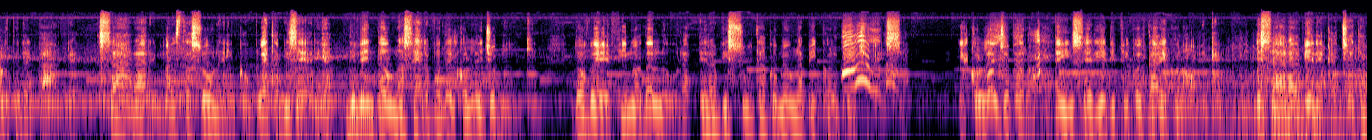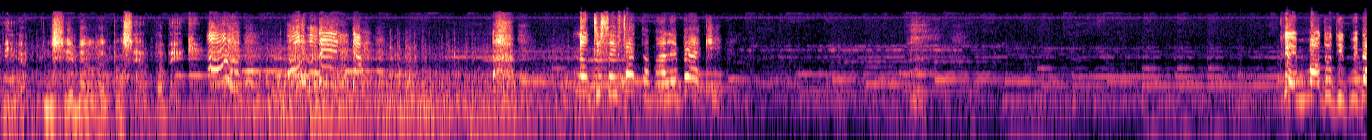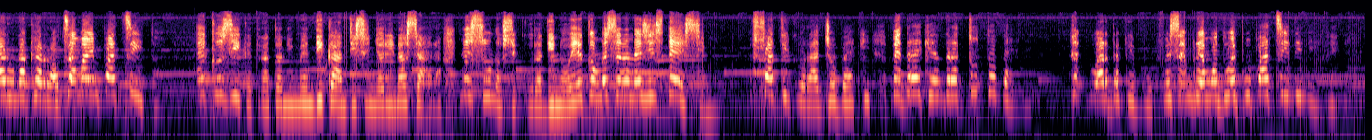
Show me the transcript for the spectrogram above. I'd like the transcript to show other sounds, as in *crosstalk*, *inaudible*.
Morte del padre, Sara, rimasta sola e in completa miseria, diventa una serva del collegio Minkin, dove fino ad allora era vissuta come una piccola principessa. Il collegio però è in serie difficoltà economiche e Sara viene cacciata via insieme all'altra serva Becky. Non ti sei fatta male, Becky? Che modo di guidare una carrozza, ma è impazzito! È così che trattano i mendicanti, signorina Sara. Nessuno si cura di noi, è come se non esistessimo. Fatti coraggio, Becky. Vedrai che andrà tutto bene. Guarda che buffe, sembriamo due pupazzi di neve.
